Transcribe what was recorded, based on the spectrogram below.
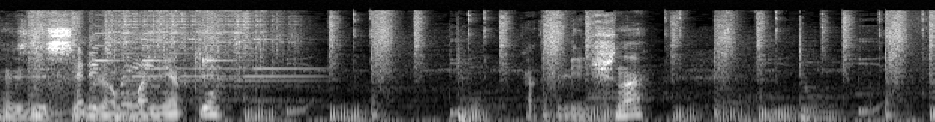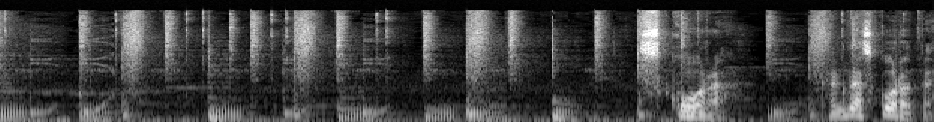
Здесь соберем монетки. Отлично. Скоро. Когда скоро-то?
